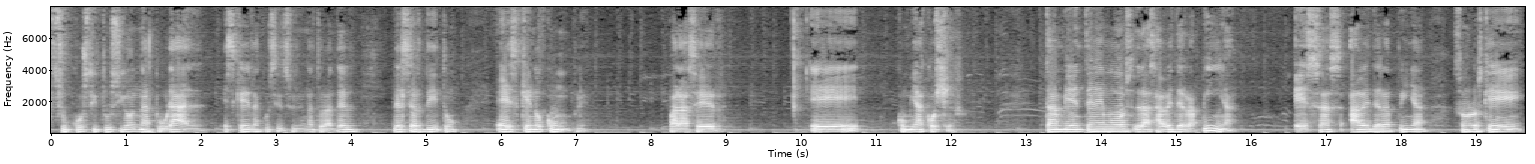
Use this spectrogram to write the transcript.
su constitución natural, es que la constitución natural del, del cerdito, es que no cumple para hacer eh, comida kosher. También tenemos las aves de rapiña. Esas aves de rapiña son los que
